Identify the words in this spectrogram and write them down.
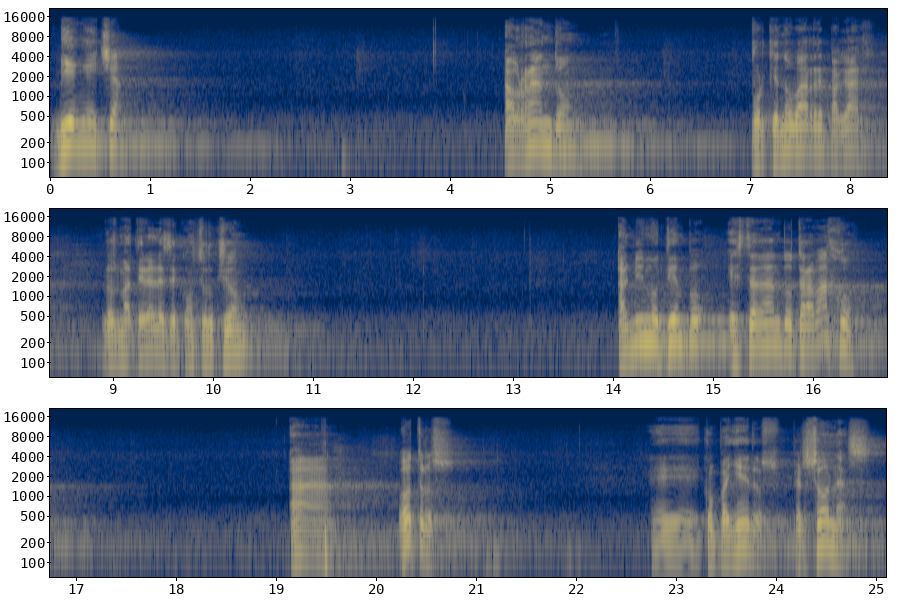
bien hecha, ahorrando, porque no va a repagar los materiales de construcción, al mismo tiempo está dando trabajo a otros eh, compañeros, personas,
